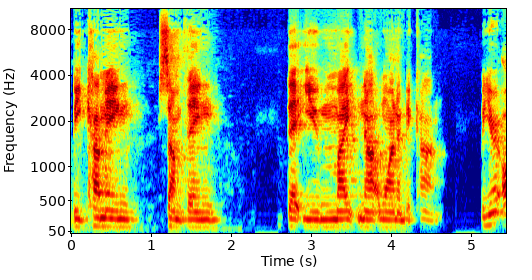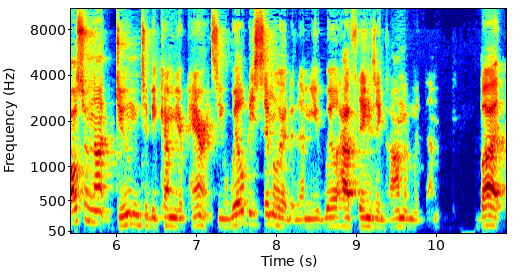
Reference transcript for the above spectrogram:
becoming something that you might not want to become. But you're also not doomed to become your parents. You will be similar to them, you will have things in common with them but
